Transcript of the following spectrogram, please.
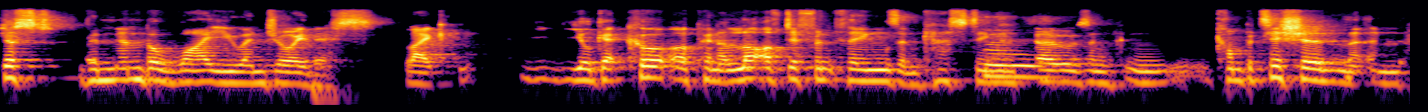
just remember why you enjoy this. Like you'll get caught up in a lot of different things and casting mm. and shows and, and, competition and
